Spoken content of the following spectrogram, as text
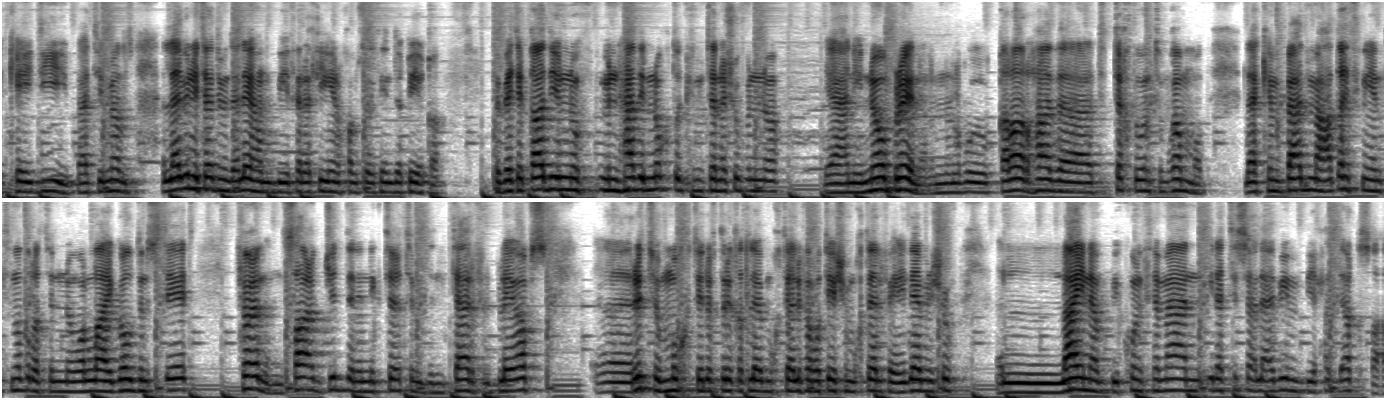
كي دي باتي ميلز. اللاعبين اللي تعتمد عليهم ب 30 و 35 دقيقة. فباعتقادي إنه من هذه النقطة كنت أنا أشوف إنه يعني no-brainer انه القرار هذا تتخذه وأنت مغمض. لكن بعد ما أعطيتني أنت نظرة إنه والله جولدن ستيت فعلا صعب جدا إنك تعتمد إنك تعرف ال playoffs رتم مختلف طريقة لعب مختلفة rotation مختلفة. يعني دائما نشوف ال lineup بيكون ثمان إلى تسع لاعبين بحد أقصى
